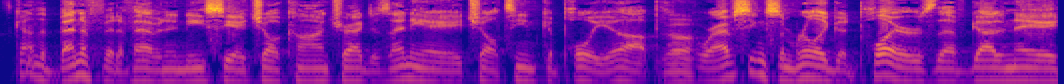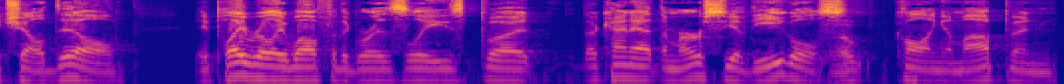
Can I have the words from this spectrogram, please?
it's kind of the benefit of having an ECHL contract is any AHL team could pull you up. Yeah. Where I've seen some really good players that have got an AHL deal. They play really well for the Grizzlies, but they're kind of at the mercy of the Eagles calling them up. And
